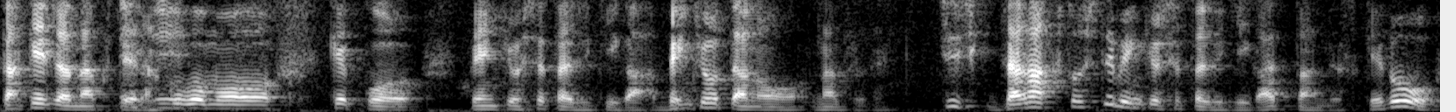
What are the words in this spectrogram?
だけじゃなくてええ。落語も結構勉強してた時期が勉強ってあのなんつうか知識座学として勉強してた時期があったんですけど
